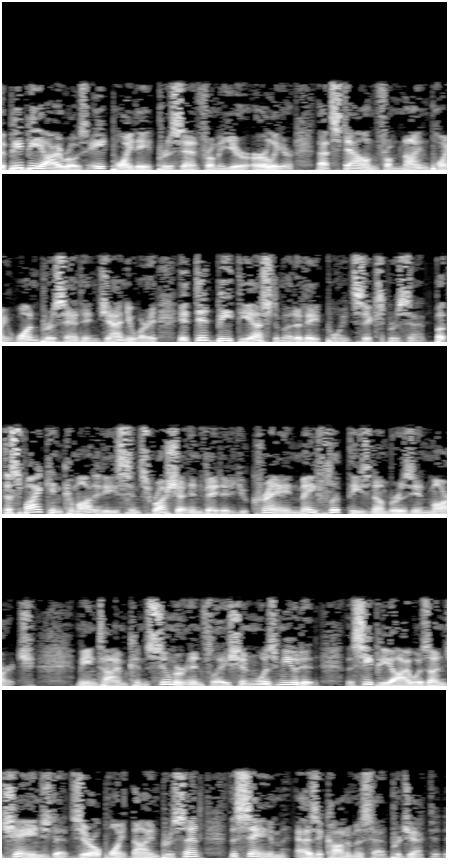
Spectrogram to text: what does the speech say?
The PPI rose 8.8% from a year earlier. That's down from 9.1% in January. It did beat the estimate of 8.6%. But the spike in commodities since Russia invaded Ukraine may flip these numbers in March. Meantime, consumer inflation was muted. The CPI was unchanged at 0.9 9%, the same as economists had projected.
